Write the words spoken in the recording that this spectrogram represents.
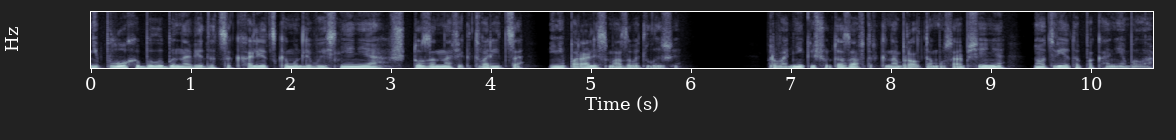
Неплохо было бы наведаться к Халецкому для выяснения, что за нафиг творится — и не пора ли смазывать лыжи. Проводник еще до завтрака набрал тому сообщение, но ответа пока не было.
